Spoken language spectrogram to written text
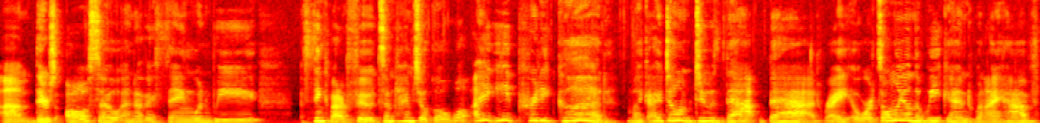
Um, there's also another thing when we think about our food, sometimes you'll go, Well, I eat pretty good. Like, I don't do that bad, right? Or it's only on the weekend when I have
